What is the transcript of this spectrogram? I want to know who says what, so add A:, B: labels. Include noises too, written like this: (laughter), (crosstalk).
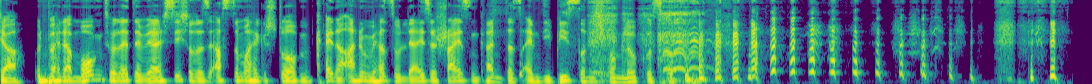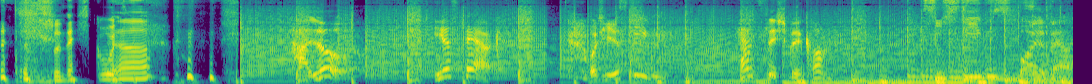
A: Tja, und bei der Morgentoilette wäre ich sicher das erste Mal gestorben. Keine Ahnung, wer so leise scheißen kann, dass einem die Biester nicht vom Lokus rupfen. das ist schon echt gut.
B: Ja.
C: Hallo, hier ist Berg. Und hier ist Steven. Herzlich willkommen.
B: Zu Steven Spoilberg.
